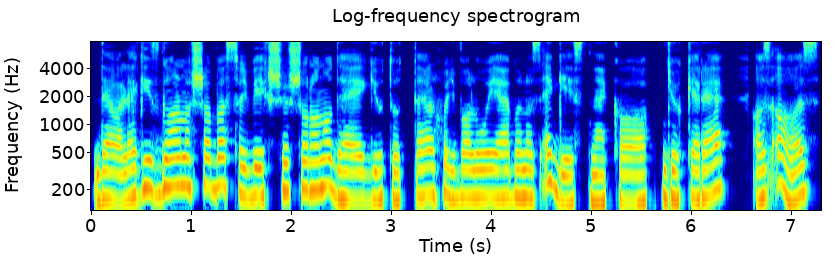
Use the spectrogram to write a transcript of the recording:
de a legizgalmasabb az, hogy végső soron odáig jutott el, hogy valójában az egésznek a gyökere az az,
